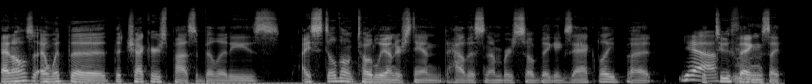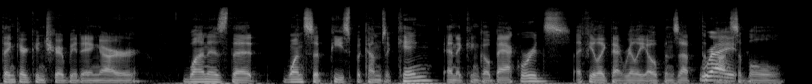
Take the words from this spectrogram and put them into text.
and also and with the the checkers possibilities i still don't totally understand how this number is so big exactly but Yeah. the 2 things i think are contributing are one is that once a piece becomes a king and it can go backwards i feel like that really opens up the Right. possible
